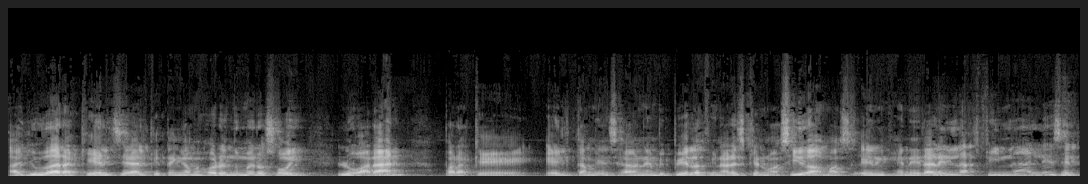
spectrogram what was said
ayudar a que él sea el que tenga mejores números hoy, lo harán para que él también sea un MVP de las finales que no ha sido. Además, en general en las finales, en-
